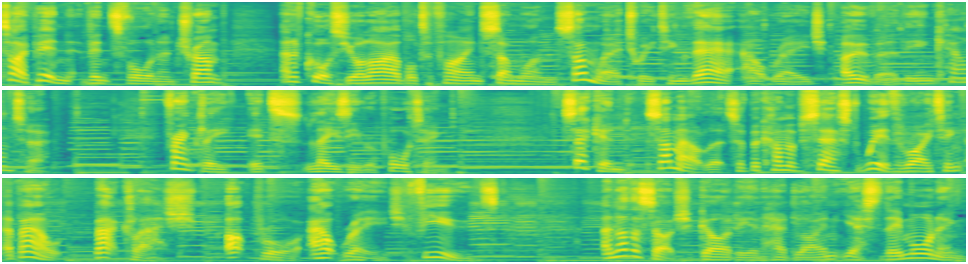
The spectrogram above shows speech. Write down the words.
Type in Vince Vaughn and Trump, and of course, you're liable to find someone somewhere tweeting their outrage over the encounter. Frankly, it's lazy reporting. Second, some outlets have become obsessed with writing about backlash, uproar, outrage, feuds. Another such Guardian headline yesterday morning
